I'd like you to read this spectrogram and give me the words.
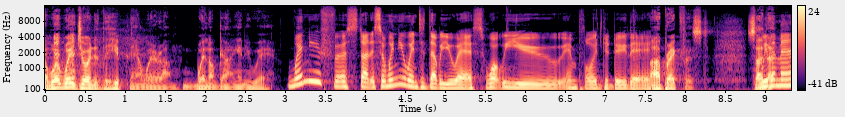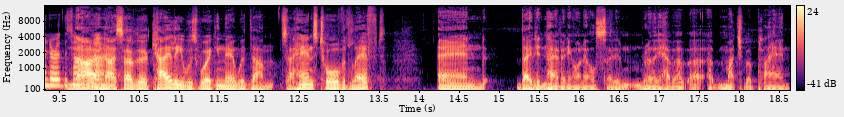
no we're, we're joined at the hip now. We're, um, we're not going anywhere. When you first started, so when you went to WS, what were you employed to do there? Uh, breakfast. So With Amanda at the time? No, No. no. So the Kaylee was working there with um. So Hans Torv had left, and they didn't have anyone else. They didn't really have a, a, a much of a plan.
